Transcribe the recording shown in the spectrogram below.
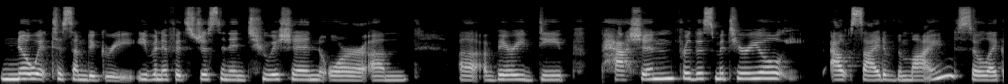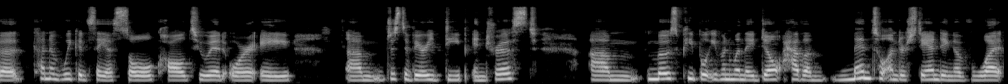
know it to some degree, even if it's just an intuition or um, uh, a very deep passion for this material outside of the mind. So, like a kind of, we could say, a soul call to it or a um, just a very deep interest. Um, most people, even when they don't have a mental understanding of what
